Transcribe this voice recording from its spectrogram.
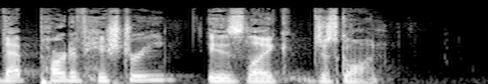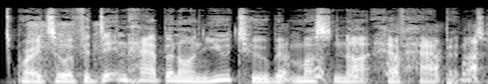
that part of history is like just gone right so if it didn't happen on YouTube it must not have happened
